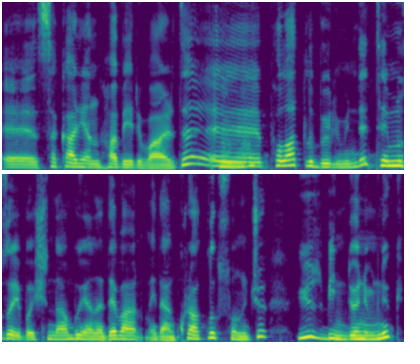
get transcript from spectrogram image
e, Sakarya'nın haberi vardı. E, Polatlı bölümünde Temmuz ayı başından bu yana devam eden kuraklık sonucu 100 bin dönümlük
